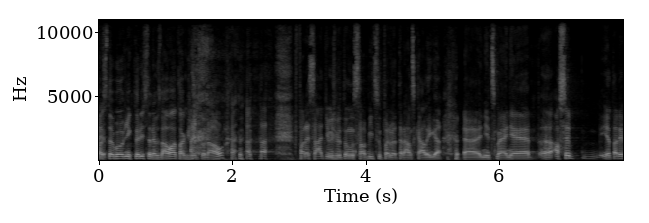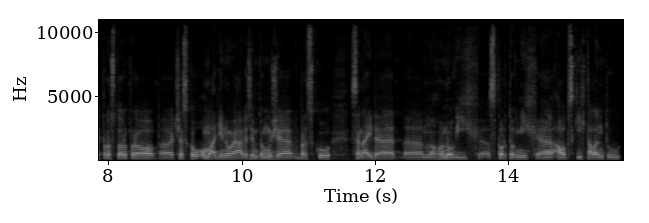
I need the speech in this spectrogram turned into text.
Ale jste bojovník, který se nevzdává, takže to dál. v 50 už by to musela být super veteránská liga. Eh, nicméně eh, asi je tady prostor pro eh, českou omladinu. Já věřím tomu, že v Brzku se najde mnoho nových sportovních alpských talentů,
